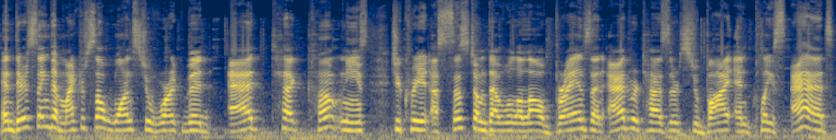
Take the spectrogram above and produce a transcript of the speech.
and they're saying that Microsoft wants to work with ad tech companies to create a system that will allow brands and advertisers to buy and place ads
